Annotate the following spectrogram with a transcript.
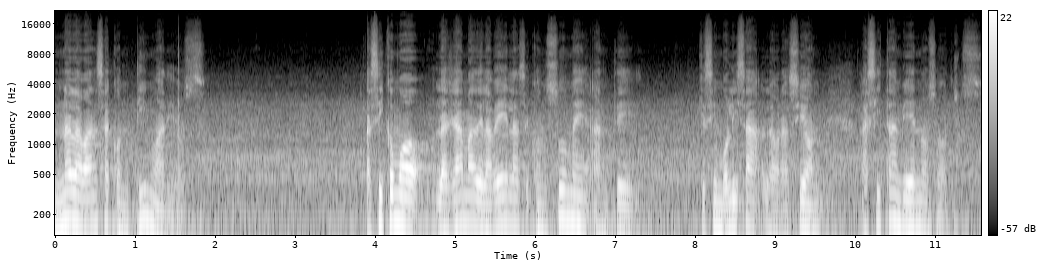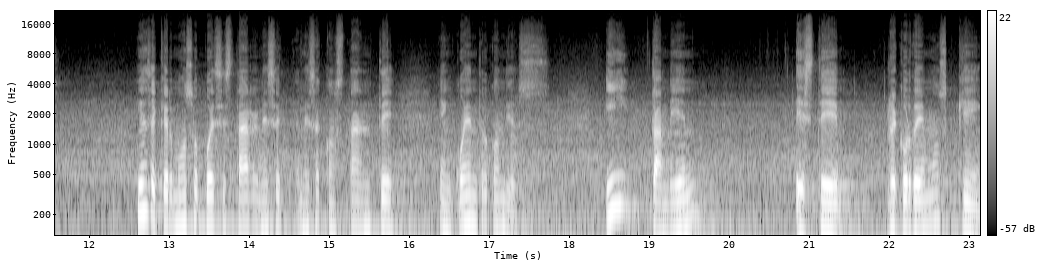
una alabanza continua a Dios. Así como la llama de la vela se consume ante que simboliza la oración, así también nosotros. Fíjense qué hermoso puedes estar en ese en constante encuentro con Dios. Y también este, recordemos que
